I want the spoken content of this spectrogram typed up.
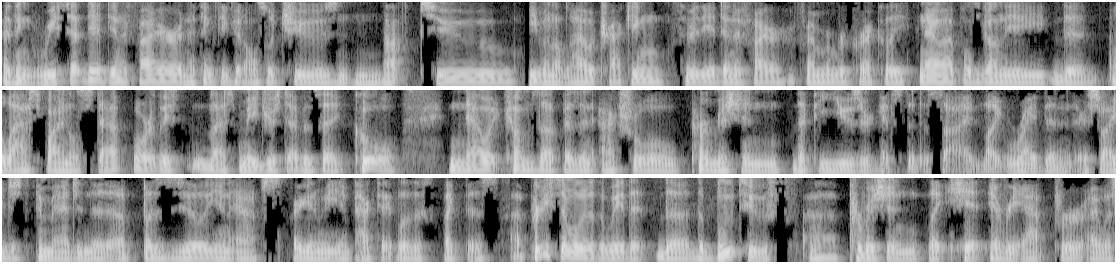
I think, reset the identifier, and I think they could also choose not to even allow tracking through the identifier, if I remember correctly. Now Apple's gone the the, the last final step, or at least major step and say, cool, now it comes up as an actual permission that the user gets to decide, like right then and there. So I just imagine that a bazillion apps are going to be impacted like this. Uh, pretty similar to the way that the, the Bluetooth uh, permission like hit every app for iOS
